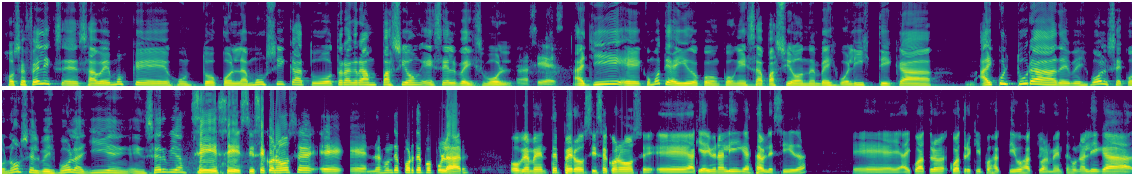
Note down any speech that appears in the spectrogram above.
José Félix, eh, sabemos que junto con la música, tu otra gran pasión es el béisbol. Así es. Allí, eh, ¿cómo te ha ido con, con esa pasión en beisbolística? ¿Hay cultura de béisbol? ¿Se conoce el béisbol allí en, en Serbia? Sí, sí, sí se conoce. Eh, no es un deporte popular, obviamente, pero sí se conoce. aquí hay una liga establecida eh, hay cuatro, cuatro, equipos activos actualmente. Es una liga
